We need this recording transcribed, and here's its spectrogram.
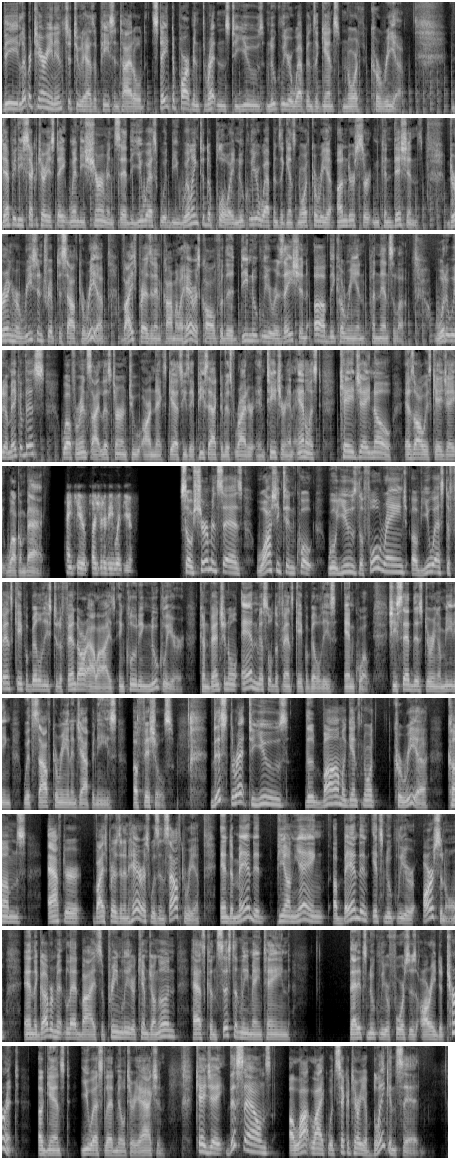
The Libertarian Institute has a piece entitled State Department Threatens to Use Nuclear Weapons Against North Korea. Deputy Secretary of State Wendy Sherman said the U.S. would be willing to deploy nuclear weapons against North Korea under certain conditions. During her recent trip to South Korea, Vice President Kamala Harris called for the denuclearization of the Korean Peninsula. What are we to make of this? Well, for insight, let's turn to our next guest. He's a peace activist, writer, and teacher and analyst, KJ Noh. As always, KJ, welcome back. Thank you. Pleasure to be with you. So Sherman says Washington, quote, will use the full range of U.S. defense capabilities to defend our allies, including nuclear, conventional, and missile defense capabilities, end quote. She said this during a meeting with South Korean and Japanese officials. This threat to use the bomb against North Korea comes after Vice President Harris was in South Korea and demanded Pyongyang abandon its nuclear arsenal, and the government led by Supreme Leader Kim Jong un has consistently maintained that its nuclear forces are a deterrent against U.S. led military action. KJ, this sounds a lot like what Secretary Blinken said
